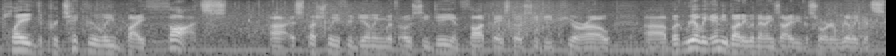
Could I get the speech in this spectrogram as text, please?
plagued particularly by thoughts, uh, especially if you're dealing with OCD and thought-based OCD, pure uh, but really anybody with an anxiety disorder really gets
